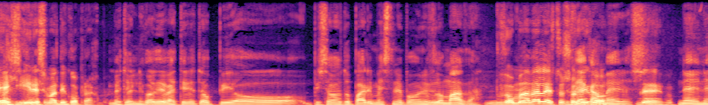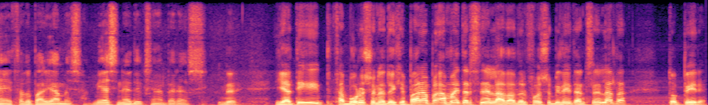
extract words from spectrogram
Έχει, είναι σημαντικό πράγμα. Με το ελληνικό διαβατήριο το οποίο πιστεύω θα το πάρει μέσα στην επόμενη εβδομάδα. Εβδομάδα λες, τόσο 10 λίγο; μέρες. Ναι, ναι, ναι, θα το πάρει άμεσα. Μία συνέντευξη να περάσει. ναι. Γιατί θα μπορούσε να το είχε πάρει άμα ήταν στην Ελλάδα. Ο αδελφός, επειδή ήταν στην Ελλάδα, το πήρε.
